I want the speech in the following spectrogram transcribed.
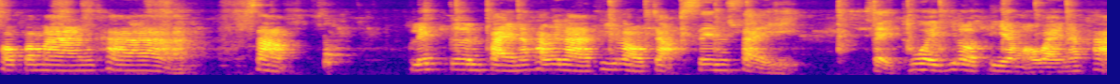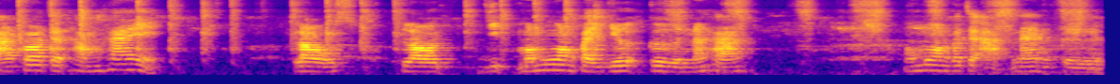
พอประมาณค่ะ สับ เล็กเกินไปนะคะ เวลาที่เราจับเส้นใส่ใส่ถ้วยที่เราเตรียมเอาไว้นะคะ ก็จะทำให้เราเราหยิบมะม่วงไปเยอะเกินนะคะ มะม่วงก็จะอัดแน่นเกิน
